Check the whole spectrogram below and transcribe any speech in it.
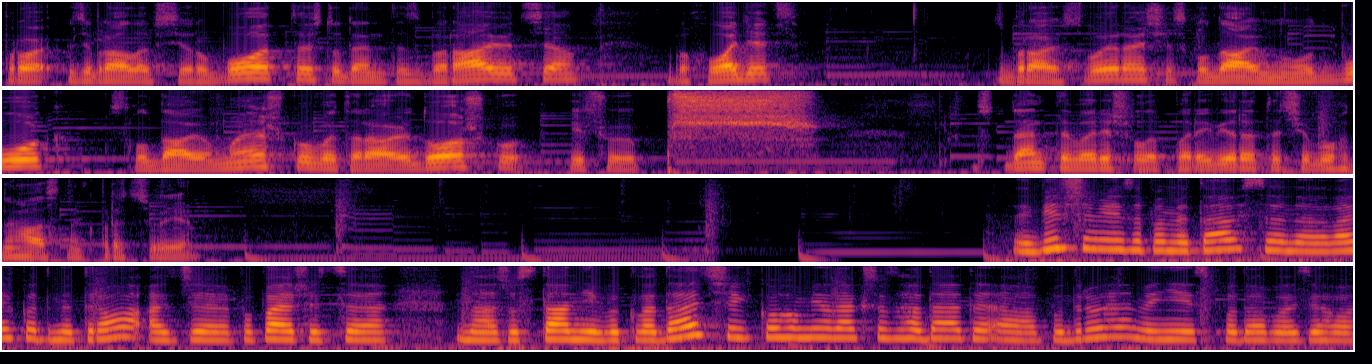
про, зібрали всі роботи, студенти збираються, виходять, збираю свої речі, складаю ноутбук, складаю мишку, витираю дошку і чую пшш. Студенти вирішили перевірити, чи вогнегасник працює. Найбільше мені запам'ятався Наливайко Дмитро, адже, по-перше, це наш останній викладач, якого мені легше згадати. А по-друге, мені сподобалась його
